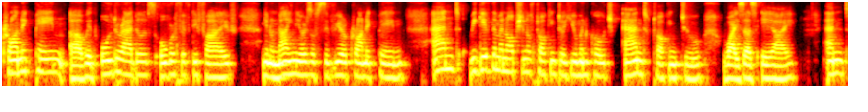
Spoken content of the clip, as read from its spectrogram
chronic pain uh, with older adults over 55, you know, nine years of severe chronic pain. And we gave them an option of talking to a human coach and talking to Wysa's AI. And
